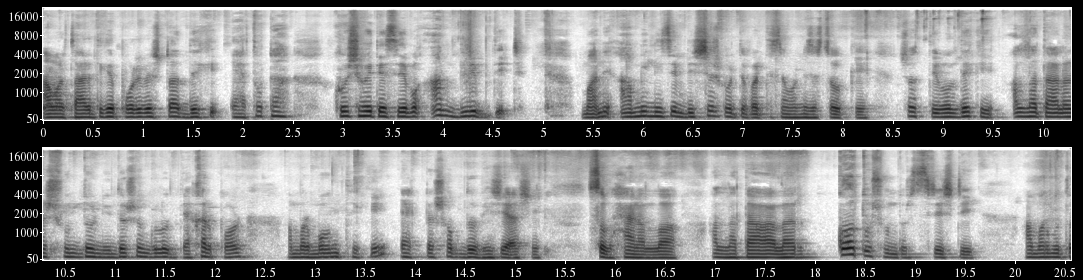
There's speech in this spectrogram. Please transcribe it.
আমার চারিদিকে পরিবেশটা দেখে এতটা খুশি হইতেছে এবং আনবিলিভ দিট মানে আমি নিজে বিশ্বাস করতে পারতেছি আমার নিজের চোখকে। সত্যি বলতে কি, আল্লাহ তাআলার সুন্দর নিদর্শনগুলো দেখার পর আমার মন থেকে একটা শব্দ ভেসে আসে সোবহান আল্লাহ আল্লাহ তাআলার কত সুন্দর সৃষ্টি। আমার মতো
